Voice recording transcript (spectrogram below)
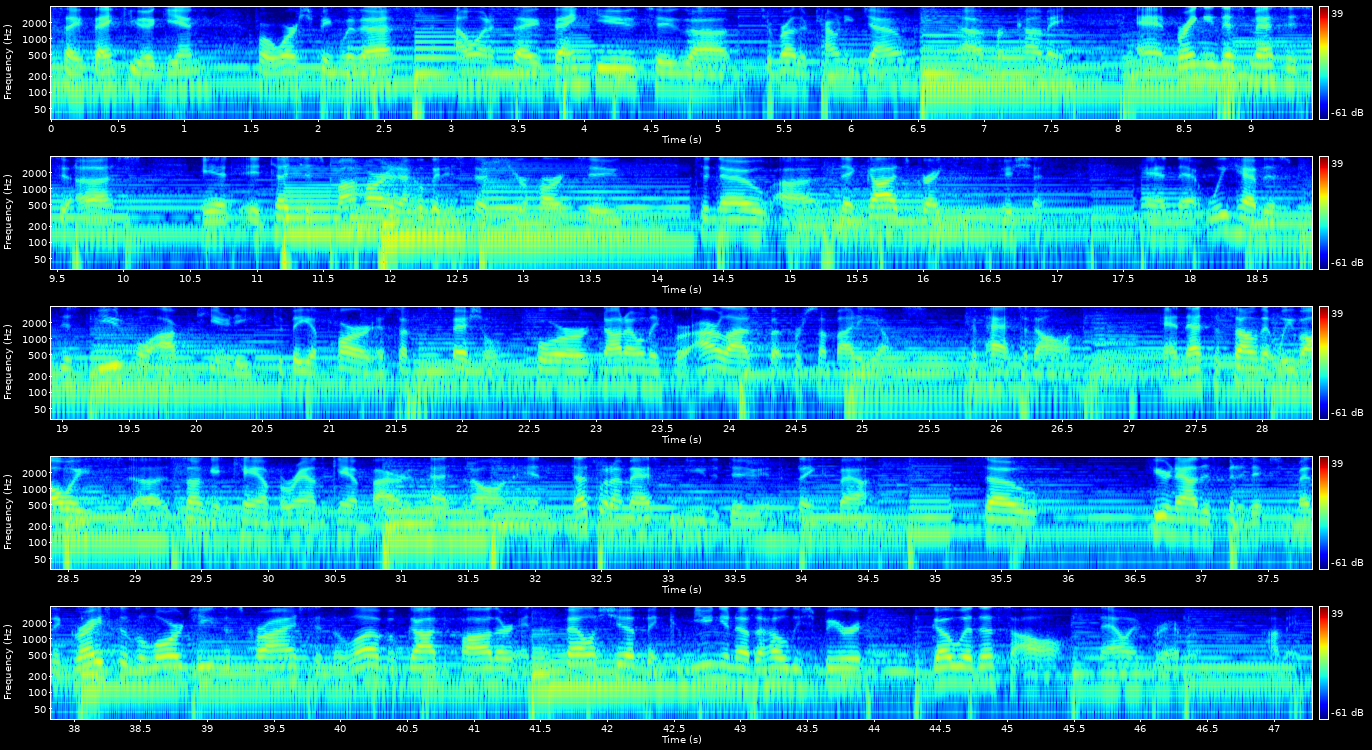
To say thank you again for worshiping with us. I want to say thank you to uh, to Brother Tony Jones uh, for coming and bringing this message to us. It, it touches my heart, and I hope it has touched your heart too, to know uh, that God's grace is sufficient, and that we have this this beautiful opportunity to be a part of something special for not only for our lives but for somebody else to pass it on. And that's the song that we've always uh, sung at camp around the campfire to pass it on. And that's what I'm asking you to do and to think about. So, hear now this benediction. May the grace of the Lord Jesus Christ and the love of God the Father and the fellowship and communion of the Holy Spirit go with us all now and forever. Amen.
